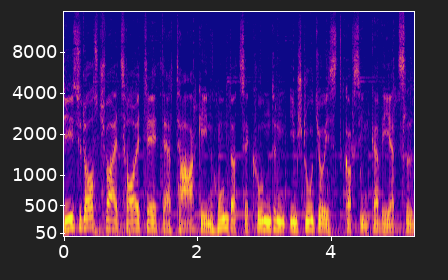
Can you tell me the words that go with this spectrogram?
Die Südostschweiz heute, der Tag in 100 Sekunden. Im Studio ist Gorsinka Wirzel.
